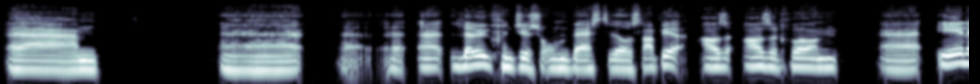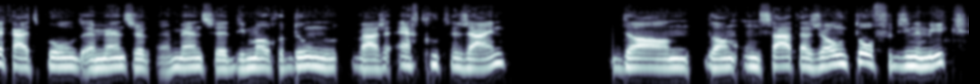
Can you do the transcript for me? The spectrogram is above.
ehm, eh, leugentjes om best wil, snap je? Als, als er gewoon eerlijkheid komt en mensen, mensen die mogen doen waar ze echt goed in zijn, dan, dan ontstaat daar zo'n toffe dynamiek.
